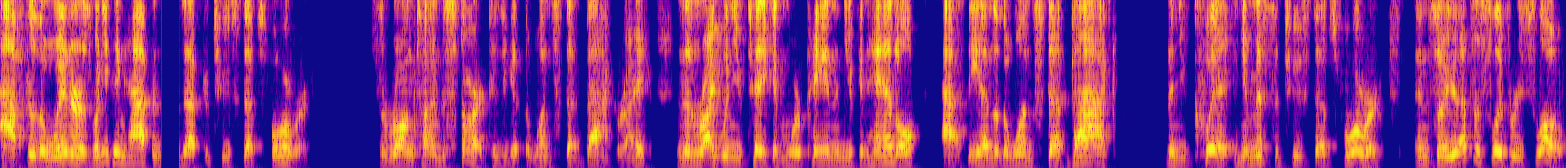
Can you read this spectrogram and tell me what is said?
After the winners, what do you think happens after two steps forward? It's the wrong time to start because you get the one step back, right? And then right when you've taken more pain than you can handle at the end of the one step back, then you quit and you miss the two steps forward. And so that's a slippery slope.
